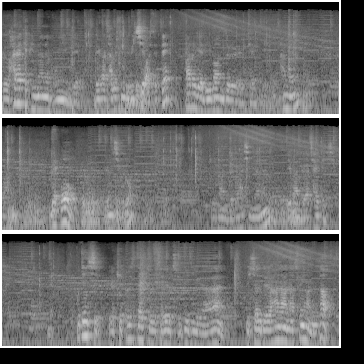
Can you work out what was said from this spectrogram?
그 하얗게 빛나는 공이 이제 내가 잡을 수 있는 위치에 왔을 때 빠르게 리바운드를 이렇게 하는 그런 네, 오 이런 식으로 리바운드를 하시면 리바운드가 잘 되죠. 네. 호진 씨 이렇게 프리스타일 투를 제대로 즐기기 위한 미션들을 하나하나 수행하면서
